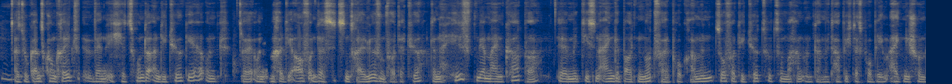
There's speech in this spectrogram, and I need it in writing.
Mhm. Also ganz konkret, wenn ich jetzt runter an die Tür gehe und, äh, und mache die auf und da sitzen drei Löwen vor der Tür, dann hilft mir mein Körper, äh, mit diesen eingebauten Notfallprogrammen sofort die Tür zuzumachen und damit habe ich das Problem eigentlich schon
